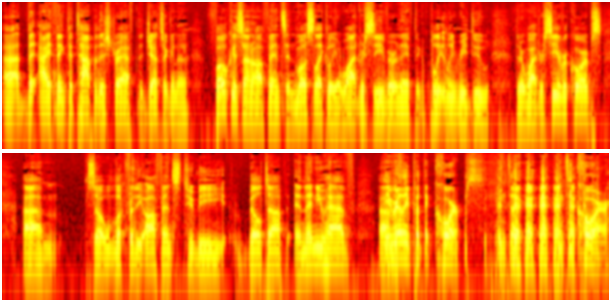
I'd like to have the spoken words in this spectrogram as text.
uh, th- I think the top of this draft, the Jets are going to focus on offense and most likely a wide receiver. They have to completely redo their wide receiver corps. Um, so look for the offense to be built up, and then you have. uh, They really put the corpse into into core.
